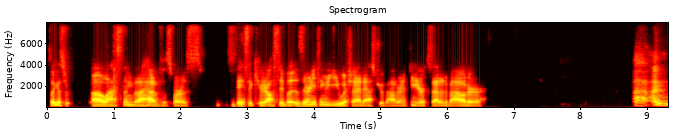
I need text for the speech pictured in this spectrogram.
So I guess uh, last thing that I have as far as basic curiosity, but is there anything that you wish I had asked you about, or anything you're excited about, or? Uh, I'm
